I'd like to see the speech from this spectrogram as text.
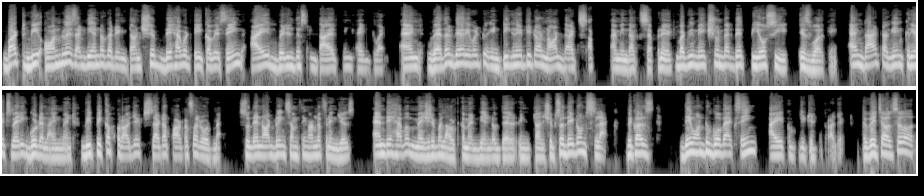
But we always, at the end of that internship, they have a takeaway saying, I built this entire thing end to end. And whether they're able to integrate it or not, that's up I mean, that's separate, but we make sure that their POC is working. And that again creates very good alignment. We pick up projects that are part of a roadmap. So they're not doing something on the fringes and they have a measurable outcome at the end of their internship. So they don't slack because they want to go back saying, I completed the project. Which also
